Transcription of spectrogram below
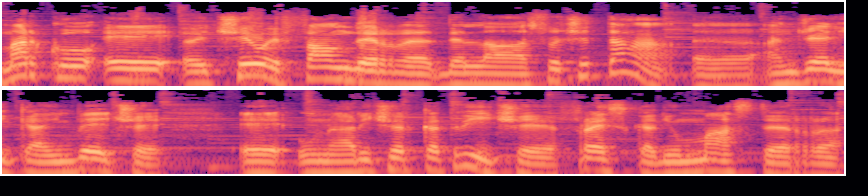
Marco è CEO e founder della società, eh, Angelica invece è una ricercatrice fresca di un master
